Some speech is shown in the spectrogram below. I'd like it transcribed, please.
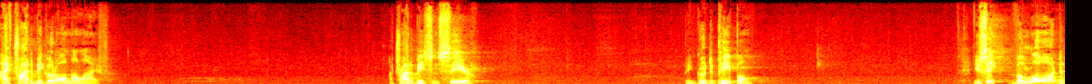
I've tried to be good all my life. I try to be sincere, being good to people. You see, the Lord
